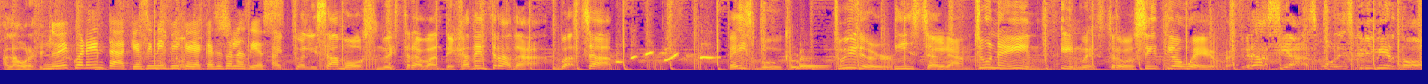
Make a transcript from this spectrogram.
a la hora que quiera. 9.40, ¿qué significa? Ya casi son las 10. Actualizamos nuestra bandeja de entrada. WhatsApp. Facebook, Twitter, Instagram, TuneIn y nuestro sitio web. Gracias por escribirnos.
